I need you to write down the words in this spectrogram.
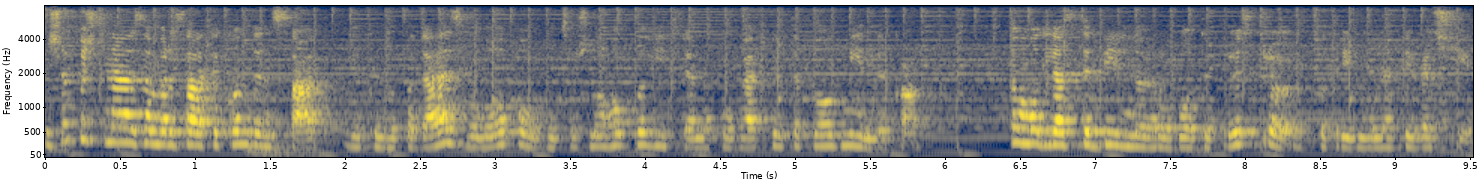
вже починає замерзати конденсат, який випадає з вологого витяжного повітря на поверхню теплообмінника. Тому для стабільної роботи пристрою потрібні нагрівачі.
